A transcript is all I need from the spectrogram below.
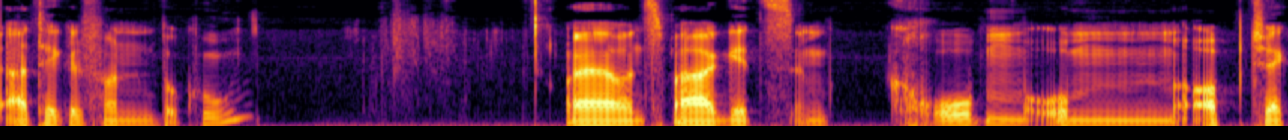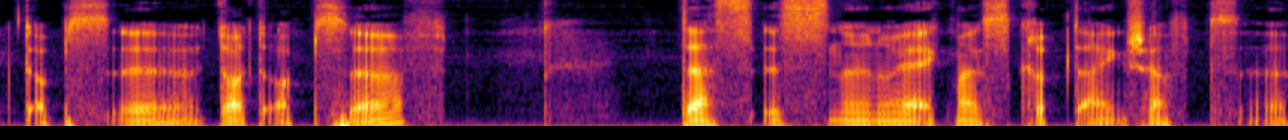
Artikel von Boku. Äh, und zwar geht es im Groben um Object Obs äh, .observe. Das ist eine neue ECMAScript-Eigenschaft. Äh,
